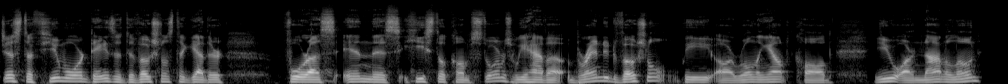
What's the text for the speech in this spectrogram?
just a few more days of devotionals together for us in this He Still Calms Storms. We have a brand new devotional we are rolling out called You Are Not Alone.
